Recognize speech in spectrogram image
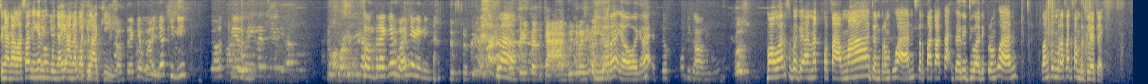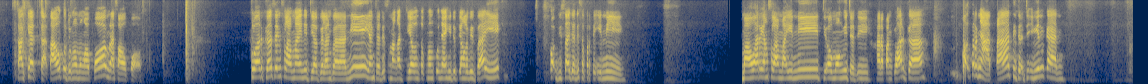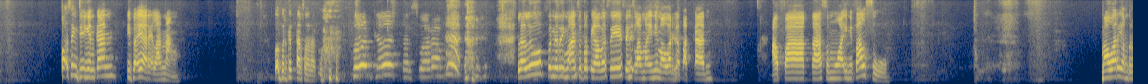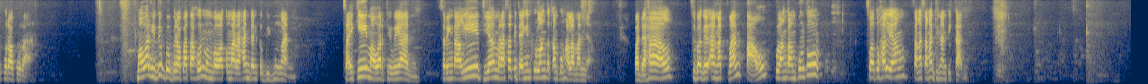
Dengan alasan ingin mempunyai anak laki-laki. soundtracknya banyak ini soundtracknya banyak ini Nah, Cerita diganggu terus. iya rek ya kira Duh, kok diganggu Mawar sebagai anak pertama dan perempuan serta kakak dari dua adik perempuan langsung merasa kesamber geledek. Kaget, gak tahu kudu ngomong apa, merasa apa. Keluarga yang selama ini dia belan-balani, yang jadi semangat dia untuk mempunyai hidup yang lebih baik, kok bisa jadi seperti ini? Mawar yang selama ini diomongi jadi harapan keluarga, kok ternyata tidak diinginkan kok sing diinginkan tiba ya arek lanang. Kok bergetar suaraku? bergetar suaramu Lalu penerimaan seperti apa sih yang selama ini Mawar dapatkan? Apakah semua ini palsu? Mawar yang berpura-pura. Mawar hidup beberapa tahun membawa kemarahan dan kebingungan. Saiki Mawar dewean. Seringkali dia merasa tidak ingin pulang ke kampung halamannya. Padahal sebagai anak rantau, pulang kampung tuh suatu hal yang sangat-sangat dinantikan.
